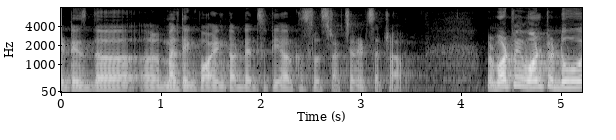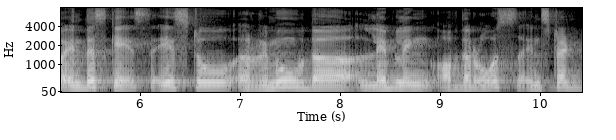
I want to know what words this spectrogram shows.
it is the uh, melting point or density or crystal structure etc. But what we want to do in this case is to remove the labeling of the rows instead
